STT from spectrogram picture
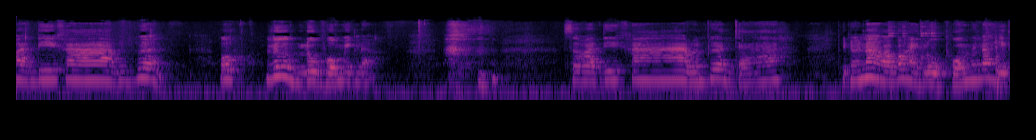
วัสดีค่ะเพื่อนๆโอ้ลืมลูกผมอีกแล้ว สวัสดีค่ะเพื่อนๆจ้าพี่น้อยหน้าว่าบ่ให้ลูกผมเวลาเฮ็ด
